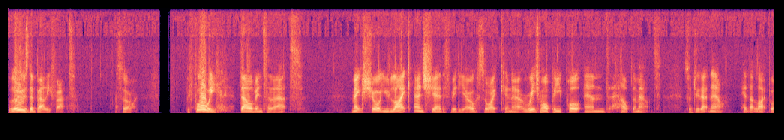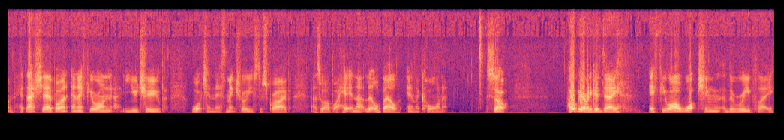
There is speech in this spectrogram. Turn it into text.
lose the belly fat? So before we delve into that, make sure you like and share this video so I can uh, reach more people and help them out. So do that now. Hit that like button, hit that share button, and if you're on YouTube watching this, make sure you subscribe as well by hitting that little bell in the corner. So, hope you're having a good day. If you are watching the replay,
